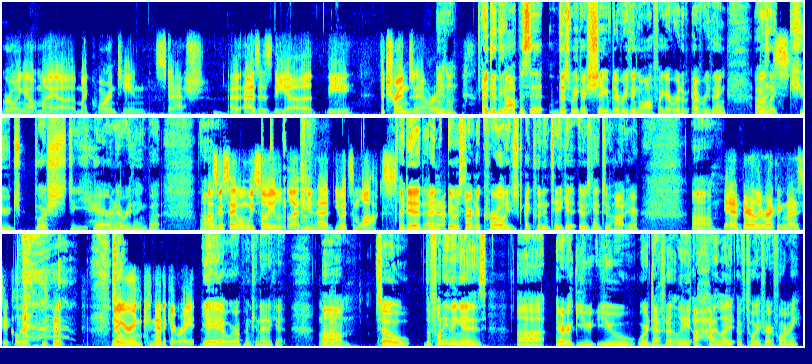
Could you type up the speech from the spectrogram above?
I'm growing out my uh, my quarantine stash, as is the uh, the the trend now, right? Mm-hmm. I did the opposite this week. I shaved everything off. I got rid of everything. I was nice. like huge bushy hair and everything, but. Um, I was um, gonna say when we saw you last, you had you had some locks. I did, yeah. and it was starting to curl. I just I couldn't take it. It was getting too hot here. Um, yeah, I barely recognized you, Khalil. now so, you're in Connecticut, right? Yeah, yeah, we're up in Connecticut. Okay. Um, so the funny thing is, uh, Eric, you you were definitely a highlight of Toy Fair for me,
